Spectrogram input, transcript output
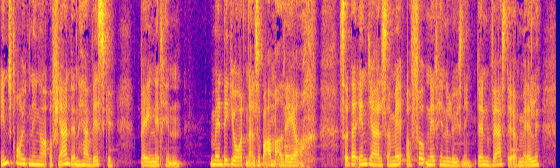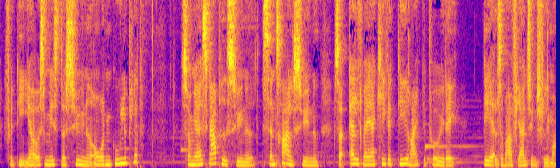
indsprøjtninger og fjerne den her væske bag nethinden. Men det gjorde den altså bare meget værre. Så der endte jeg altså med at få nethindeløsning. Den værste af dem alle, fordi jeg også mister synet over den gule plet. Som jeg er skarphedssynet, centralsynet, så alt hvad jeg kigger direkte på i dag, det er altså bare fjernsynsflimmer.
